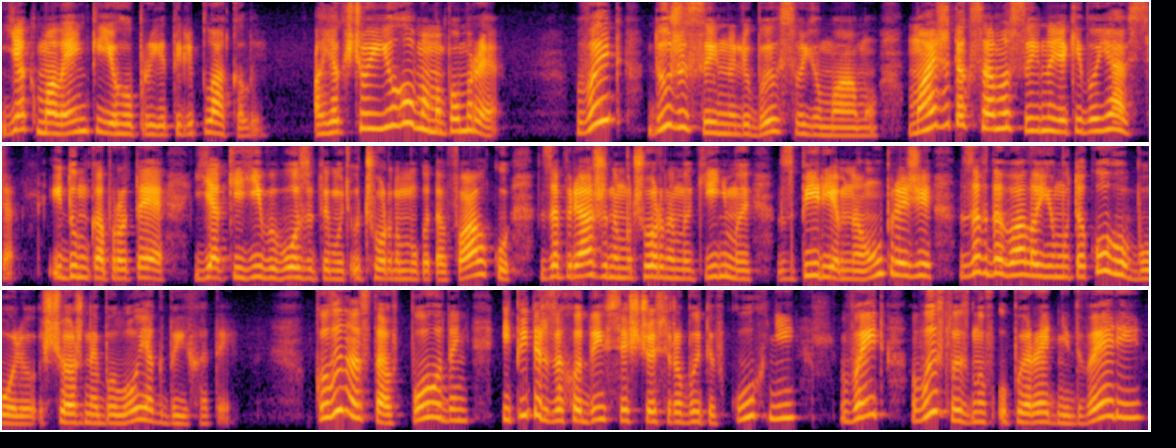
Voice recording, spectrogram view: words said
як маленькі його приятелі плакали. А якщо і його мама помре? Вейд дуже сильно любив свою маму, майже так само сильно, як і боявся, і думка про те, як її вивозитимуть у чорному катафалку, запряженому чорними кіньми з пір'ям на упряжі, завдавала йому такого болю, що аж не було як дихати. Коли настав полудень, і Пітер заходився щось робити в кухні, Вейд вислизнув у передні двері,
